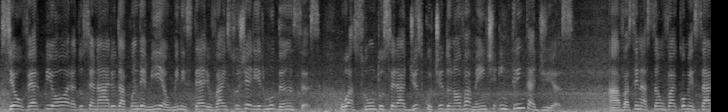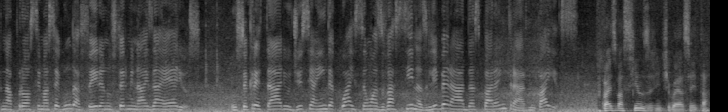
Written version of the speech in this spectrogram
Se houver piora do cenário da pandemia, o Ministério vai sugerir mudanças. O assunto será discutido novamente em 30 dias. A vacinação vai começar na próxima segunda-feira nos terminais aéreos. O secretário disse ainda quais são as vacinas liberadas para entrar no país. Quais vacinas a gente vai aceitar?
